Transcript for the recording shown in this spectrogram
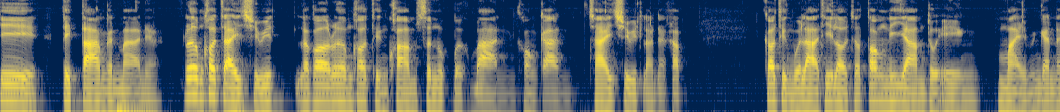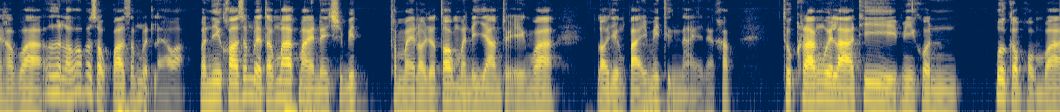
ที่ติดตามกันมาเนี่ยเริ่มเข้าใจชีวิตแล้วก็เริ่มเข้าถึงความสนุกเบิกบานของการใช้ชีวิตแล้วนะครับ ก็ถึงเวลาที่เราจะต้องนิยามตัวเองใหม่เหมือนกันนะครับว่าเออเราก็ประสบความสำเร็จแล้วอะ่ะมันมีความสำเร็จตั้งมากมายในชีวิตทำไมเราจะต้องมานิยามตัวเองว่าเรายังไปไม่ถึงไหนนะครับ ทุกครั้งเวลาที่มีคนพูดกับผมว่า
